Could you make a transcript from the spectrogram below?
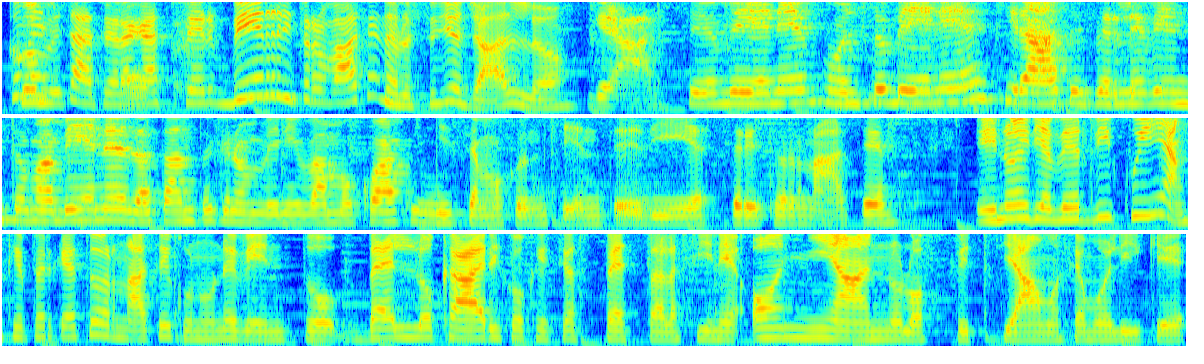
Come, Come- state ragazze? Ben ritrovate nello studio giallo. Grazie, bene, molto bene. Tirate per l'evento, ma bene, da tanto che non venivamo qua, quindi siamo contente di essere tornate. E noi di avervi qui anche perché tornate con un evento bello carico che si aspetta alla fine ogni anno, lo aspettiamo, siamo lì che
